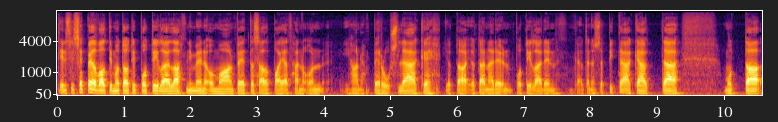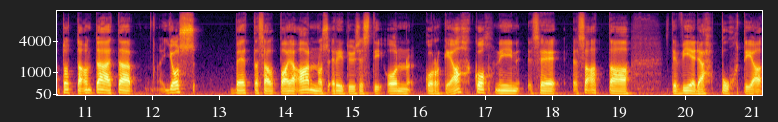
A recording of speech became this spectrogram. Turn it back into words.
Tietysti sepelvaltimotautipotilailla nimenomaan beta-salpaajathan on ihan peruslääke, jota, jota näiden potilaiden käytännössä pitää käyttää. Mutta totta on tämä, että jos beta-salpaaja annos erityisesti on korkeahko, niin se saattaa sitten viedä puhtia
